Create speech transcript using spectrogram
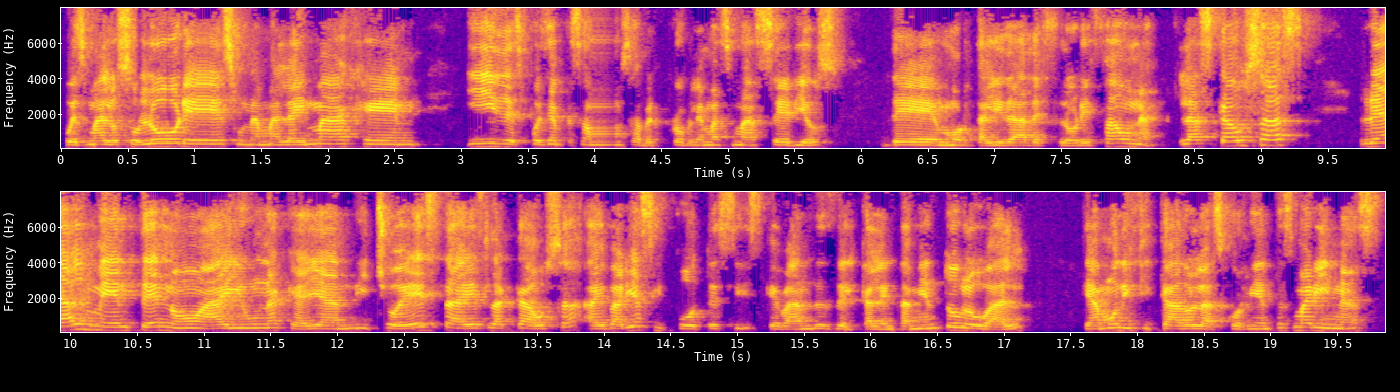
pues malos olores, una mala imagen y después ya empezamos a ver problemas más serios de mortalidad de flora y fauna. Las causas realmente no hay una que hayan dicho esta es la causa, hay varias hipótesis que van desde el calentamiento global que ha modificado las corrientes marinas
